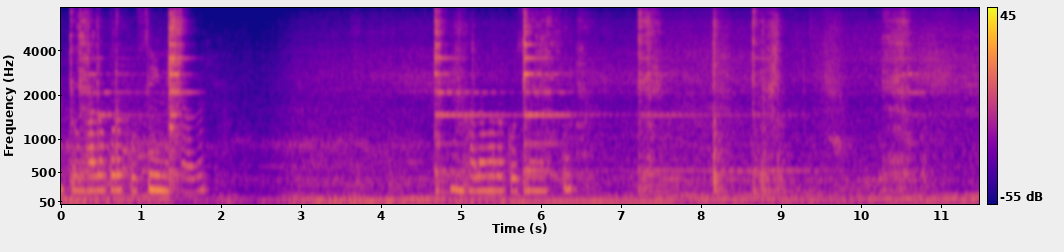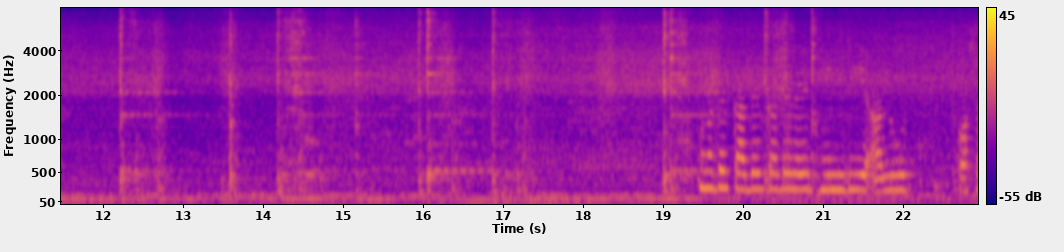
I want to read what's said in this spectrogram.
একটু ভালো করে কষিয়ে নিতে হবে। ভালোভাবে কষিয়ে নিচ্ছি। তোমাদের কাদের কাদের এই ভেন্ডি আলুর কষা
